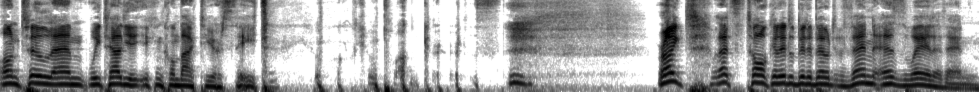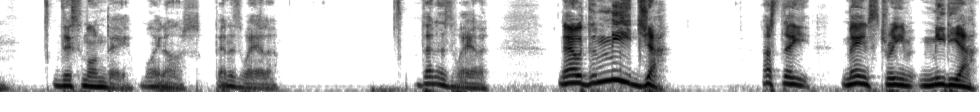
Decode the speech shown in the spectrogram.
until um, we tell you you can come back to your seat. Blonkers. Right, let's talk a little bit about Venezuela then. This Monday. Why not? Venezuela. Venezuela. Now, the media. That's the mainstream media.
